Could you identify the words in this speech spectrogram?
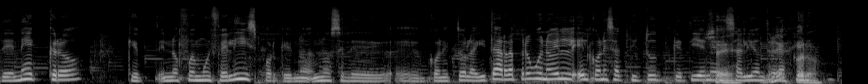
de Necro que no fue muy feliz porque no, no se le eh, conectó la guitarra, pero bueno, él, él con esa actitud que tiene Sí. salió entre Necro. la gente.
